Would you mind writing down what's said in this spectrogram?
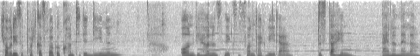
Ich hoffe, diese Podcast-Folge konnte dir dienen und wir hören uns nächsten Sonntag wieder. Bis dahin, deine Mella.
